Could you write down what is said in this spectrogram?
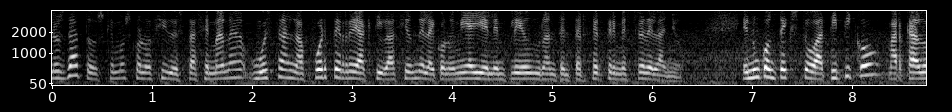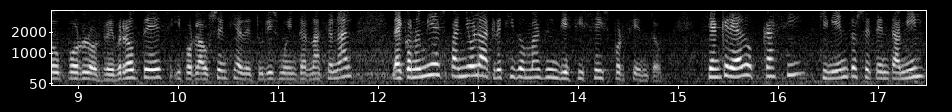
Los datos que hemos conocido esta semana muestran la fuerte reactivación de la economía y el empleo durante el tercer trimestre del año. En un contexto atípico, marcado por los rebrotes y por la ausencia de turismo internacional, la economía española ha crecido más de un 16%. Se han creado casi 570.000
